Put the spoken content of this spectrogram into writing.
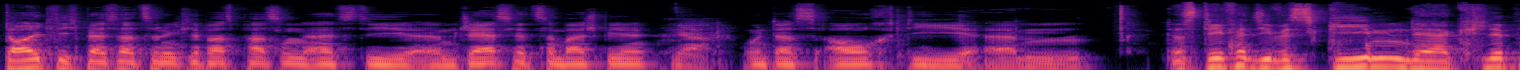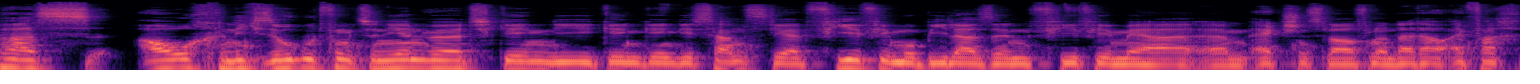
deutlich besser zu den Clippers passen als die ähm, Jazz jetzt zum Beispiel. Ja. Und dass auch die ähm, das defensive Scheme der Clippers auch nicht so gut funktionieren wird gegen die gegen gegen die Suns, die halt viel viel mobiler sind, viel viel mehr ähm, Actions laufen und halt auch einfach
